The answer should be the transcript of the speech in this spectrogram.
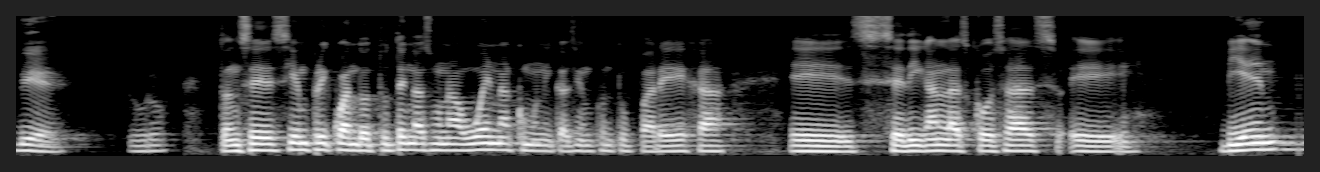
Bien, duro. Entonces, siempre y cuando tú tengas una buena comunicación con tu pareja, eh, se digan las cosas eh, bien,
